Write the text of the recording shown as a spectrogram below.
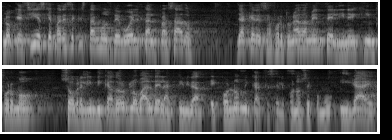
Lo que sí es que parece que estamos de vuelta al pasado, ya que desafortunadamente el INEGI informó sobre el indicador global de la actividad económica que se le conoce como IGAE.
